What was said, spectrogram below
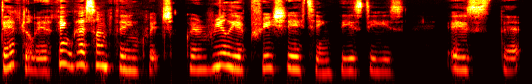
Definitely. I think that's something which we're really appreciating these days is that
